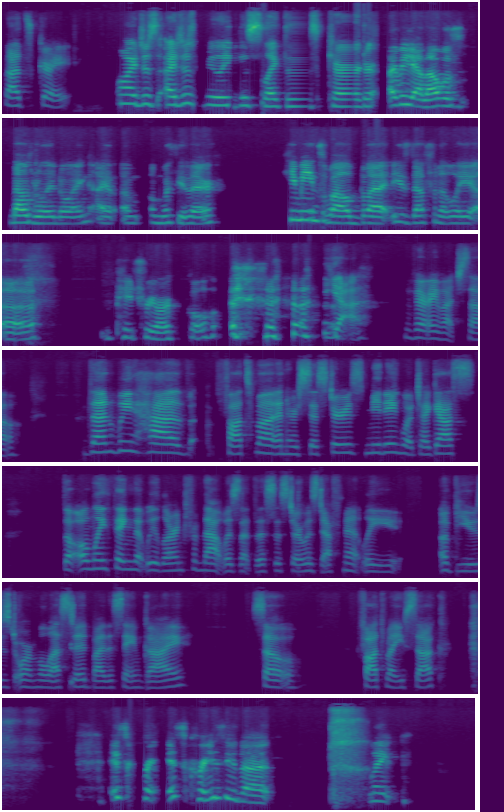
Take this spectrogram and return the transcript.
That's great. Oh, I just I just really dislike this character. I mean, yeah, that was that was really annoying. I I'm, I'm with you there. He means well, but he's definitely uh patriarchal. yeah, very much so then we have Fatma and her sisters meeting, which I guess the only thing that we learned from that was that the sister was definitely abused or molested by the same guy. So, Fatma, you suck. It's cra- it's crazy that like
